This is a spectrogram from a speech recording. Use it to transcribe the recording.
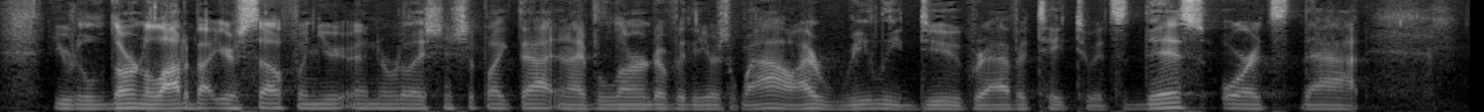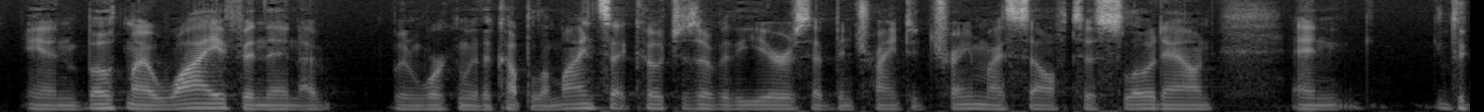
you learn a lot about yourself when you're in a relationship like that. And I've learned over the years, wow, I really do gravitate to it's this or it's that. And both my wife and then I've been working with a couple of mindset coaches over the years have been trying to train myself to slow down and the,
